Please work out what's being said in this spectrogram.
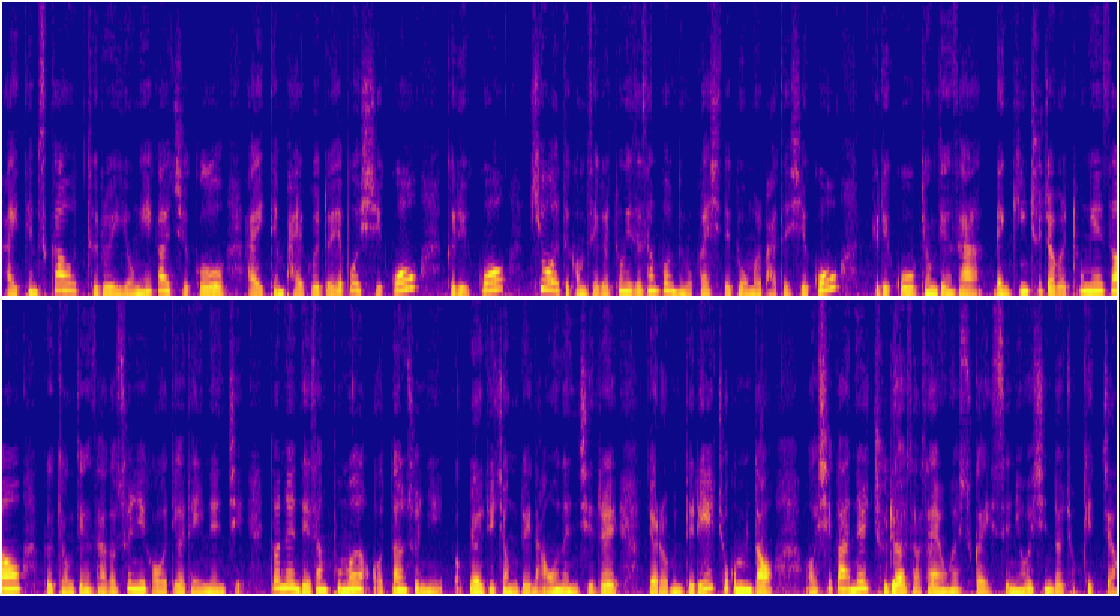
아이템 스카우트를 이용해 가지고 아이템 발굴도 해보시고 그리고 키워드 검색을 통해서 상품 등록하실 때 도움을 받으시고 그리고 경쟁사 랭킹 추적을 통해서 그 경쟁사가 순위가 어디가 돼 있는지 또는 내 상품은 어떤 순위 몇 위 정도에 나오는지를 여러분들이 조금 더 어, 시간을 줄여서 사용할 수가 있으니 훨씬 더 좋겠죠.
